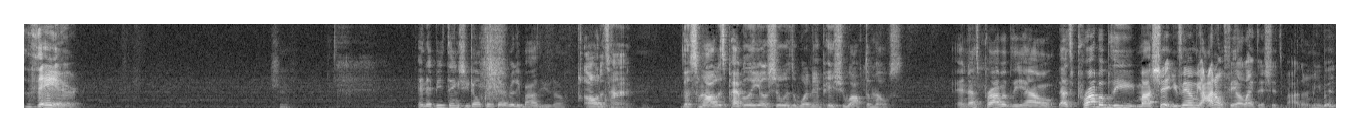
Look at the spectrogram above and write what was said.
there. Hmm. And it be things you don't think that really bother you though. all the time. The smallest pebble in your shoe is the one that piss you off the most. And that's probably how. That's probably my shit. You feel me? I don't feel like this shit's bothering me, but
